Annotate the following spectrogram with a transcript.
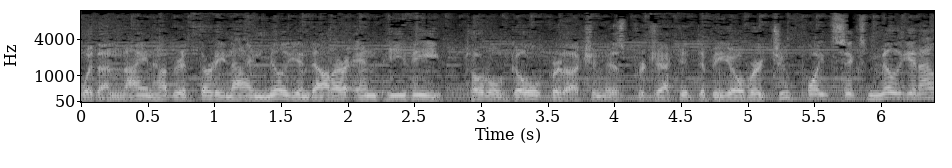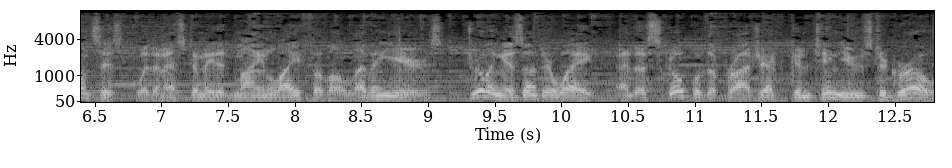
with a $939 million NPV. Total gold production is projected to be over 2.6 million ounces with an estimated mine life of 11 years. Drilling is underway and the scope of the project continues to grow.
